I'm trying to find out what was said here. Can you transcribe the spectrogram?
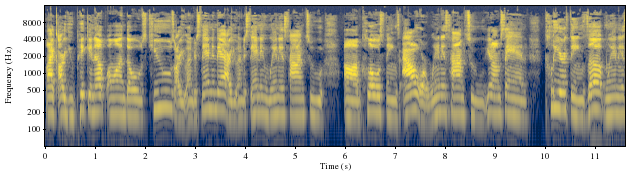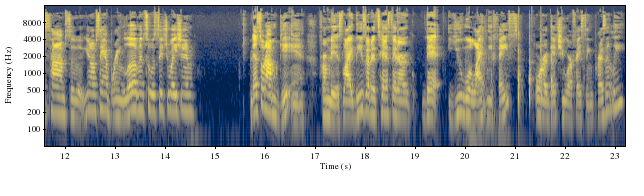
Like, are you picking up on those cues? Are you understanding that? Are you understanding when it's time to um close things out or when it's time to, you know I'm saying, clear things up, when it's time to, you know I'm saying, bring love into a situation? That's what I'm getting from this. Like these are the tests that are that you will likely face or that you are facing presently.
